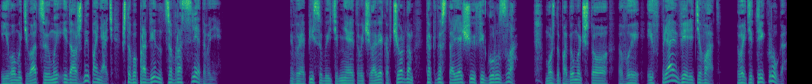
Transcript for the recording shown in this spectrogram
Его мотивацию мы и должны понять, чтобы продвинуться в расследовании. Вы описываете мне этого человека в черном как настоящую фигуру зла. Можно подумать, что вы и впрямь верите в ад, в эти три круга.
